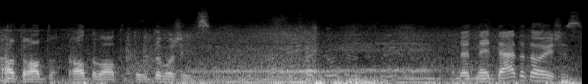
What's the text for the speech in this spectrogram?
Ah, der Rad, der Rad wartet unten wahrscheinlich. Dort nicht der, da ist es.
